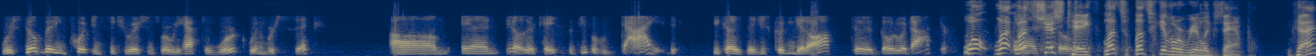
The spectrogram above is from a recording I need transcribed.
We're still being put in situations where we have to work when we're sick. Um, and, you know, there are cases of people who died because they just couldn't get off to go to a doctor. Well, let, us just so, take, let's, let's give a real example. Okay.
